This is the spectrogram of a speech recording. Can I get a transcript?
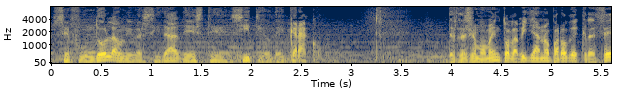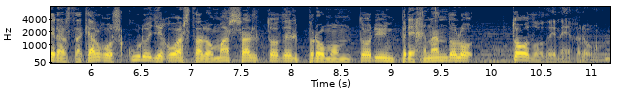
se fundó la universidad de este sitio, de Craco. Desde ese momento la villa no paró de crecer hasta que algo oscuro llegó hasta lo más alto del promontorio impregnándolo todo de negro.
